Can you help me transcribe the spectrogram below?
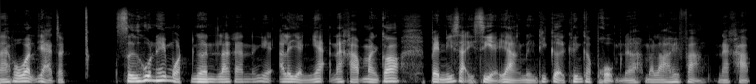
นะเพราะว่าอยากจะ ซื้อหุ้นให้หมดเงินแล้วกันอะไรอย่างเงี้ยนะครับ มันก็เป็นนิสัยเสียอย่างหนึ่งที่เกิดขึ้นกับผมเนะมาเล่าให้ฟังนะครับ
